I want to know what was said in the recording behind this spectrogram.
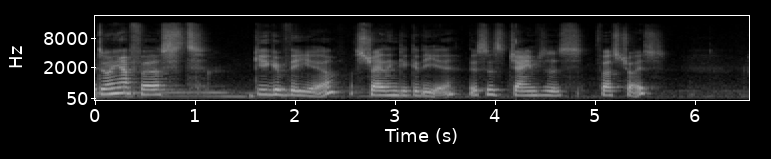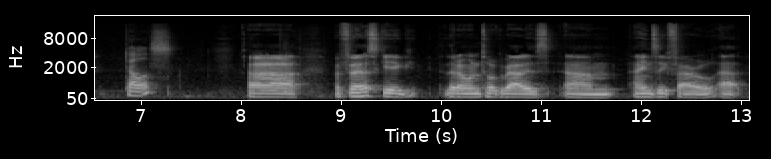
Doing our first gig of the year, Australian gig of the year. This is James's first choice. Tell us. Uh, my first gig that I want to talk about is um, Ainsley Farrell at.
